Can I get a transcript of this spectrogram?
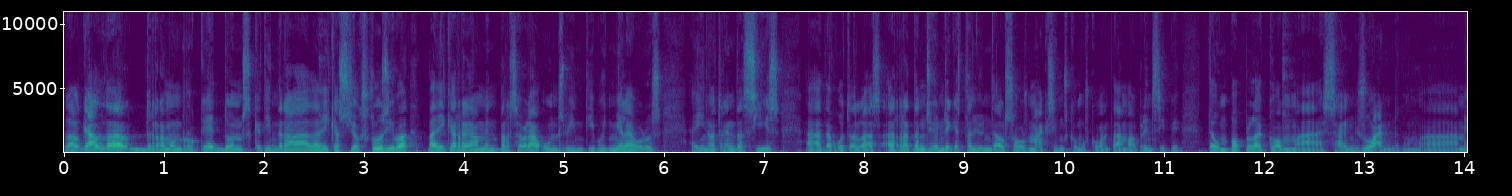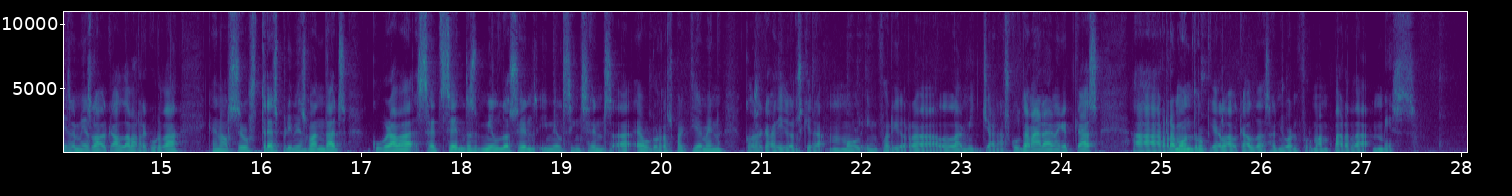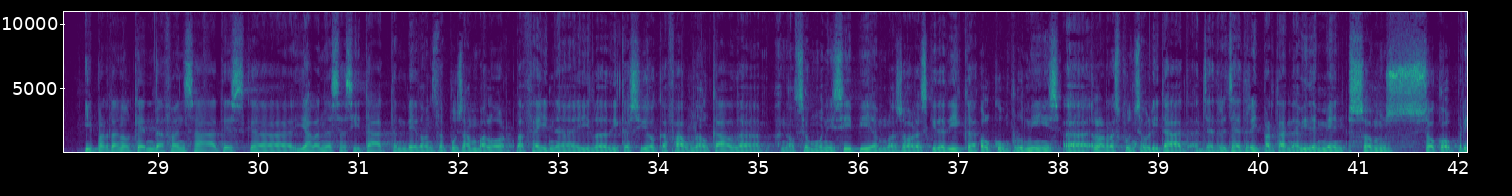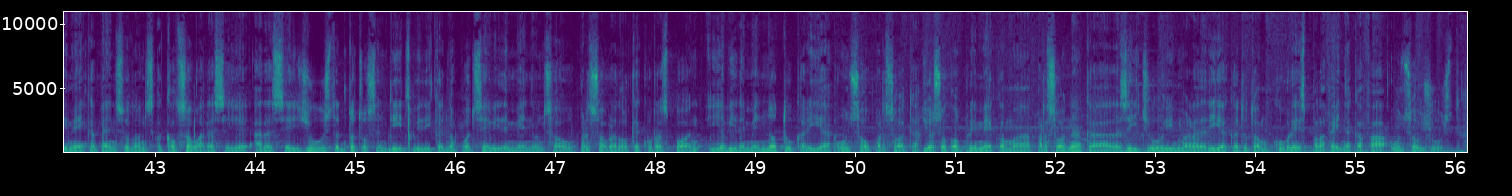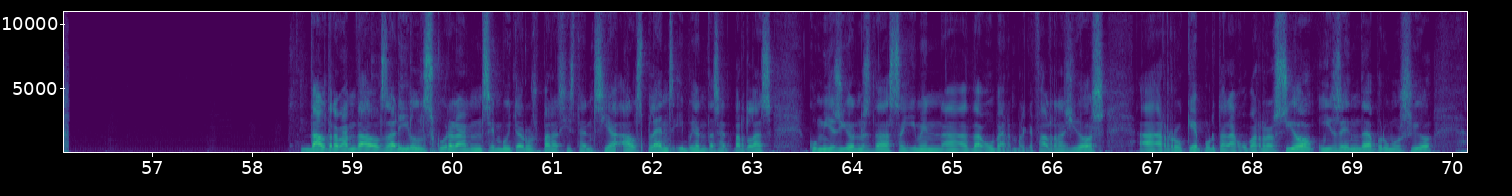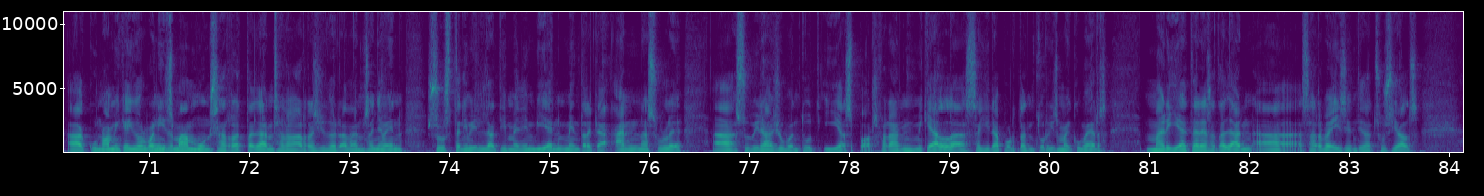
L'alcalde, Ramon Roquet, doncs, que tindrà la dedicació exclusiva, va dir que realment percebrà uns 28.000 euros i no 36, eh, degut a les retencions i que està lluny dels sous màxims, com us comentàvem al principi, d'un poble com eh, Sant Joan. Eh, a més a més, l'alcalde va recordar que en els seus tres primers mandats cobrava 700, 1.200 i 1.500 eh, euros respectivament, cosa que va dir doncs, que era molt inferior a la mitjana. Escoltem ara, en aquest cas, a Ramon Roquer, l'alcalde de Sant Joan, formant part de Més. I per tant el que hem defensat és que hi ha la necessitat també doncs, de posar en valor la feina i la dedicació que fa un alcalde en el seu municipi, amb les hores que hi dedica, el compromís, eh, la responsabilitat, etc etc. I per tant, evidentment, som, soc el primer que penso doncs, que el sou ha de, ser, ha de ser just en tots els sentits, vull dir que no pot ser evidentment un sou per sobre del que correspon i evidentment no tocaria un sou per sota. Jo sóc el primer com a persona que desitjo i m'agradaria que tothom cobrés per la feina que fa un sou just. D'altra banda, els Arils cobraran 108 euros per assistència als plens i 87 per les comissions de seguiment eh, de govern. Perquè fa els regidors, eh, Roquer portarà governació, Hisenda, promoció econòmica i urbanisme, Montserrat Tallant serà la regidora d'Ensenyament, Sostenibilitat i Medi Ambient, mentre que Anna Soler eh, assumirà Joventut i Esports. Ferran Miquel eh, seguirà portant Turisme i Comerç, Maria Teresa Tallant, eh, Serveis i Entitats Socials,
